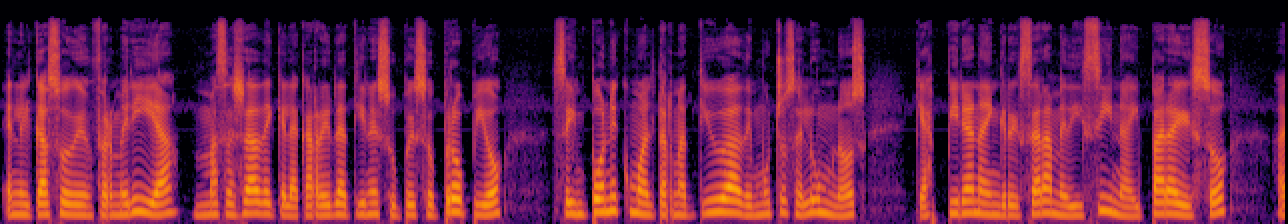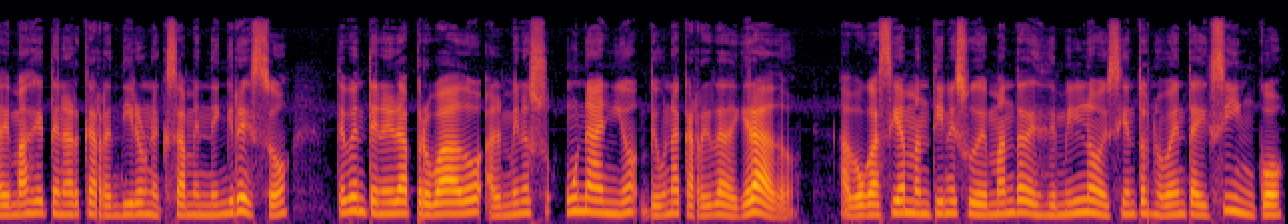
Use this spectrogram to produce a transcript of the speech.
En el caso de enfermería, más allá de que la carrera tiene su peso propio, se impone como alternativa de muchos alumnos que aspiran a ingresar a medicina y para eso, además de tener que rendir un examen de ingreso, deben tener aprobado al menos un año de una carrera de grado. Abogacía mantiene su demanda desde 1995,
